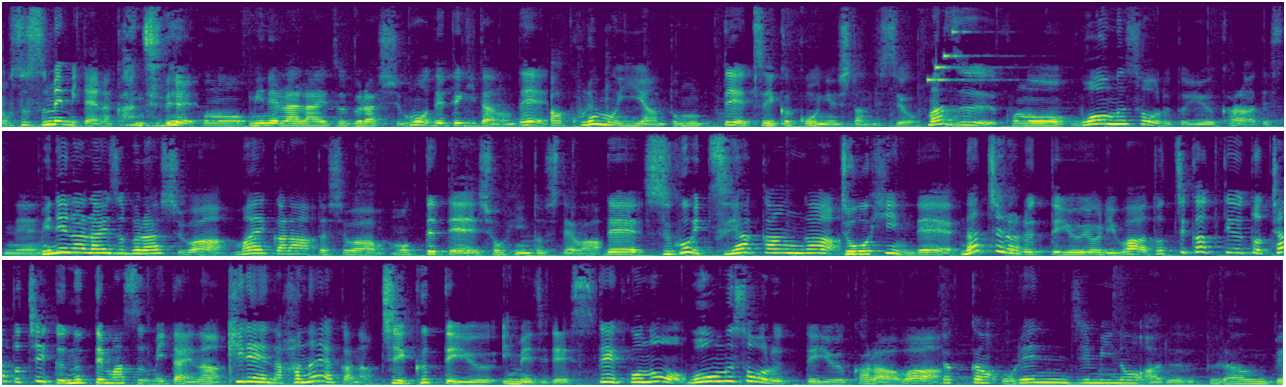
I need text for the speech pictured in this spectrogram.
おすすめみたいな感じでこのミネラライズブラッシュも出てきたのであこれもいいやんと思って追加購入したんですよ。まずこのウォームソウルというカラーですね。ミネラライズブラッシュは前から私は持ってて商品としては。ですごいツヤ感が上品でナチュラルっていうよりはどっちかっていうとちゃんとチーク塗ってますみたいな綺麗な華やかなチークっていうイメージです。でこのウォームソールっていうカラーは若干オレンジ味のあるブラウンベ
